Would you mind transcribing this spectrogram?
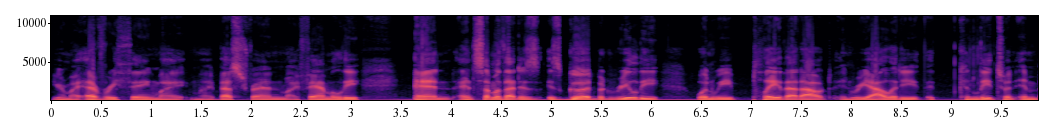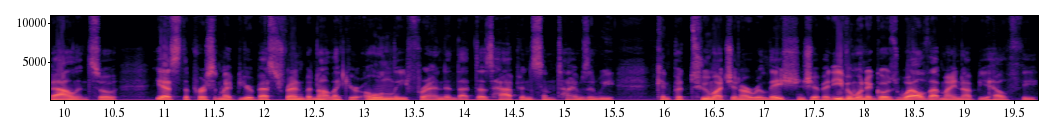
You're my everything, my my best friend, my family, and and some of that is is good, but really, when we play that out in reality, it can lead to an imbalance. So. Yes, the person might be your best friend, but not like your only friend, and that does happen sometimes. And we can put too much in our relationship, and even when it goes well, that might not be healthy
